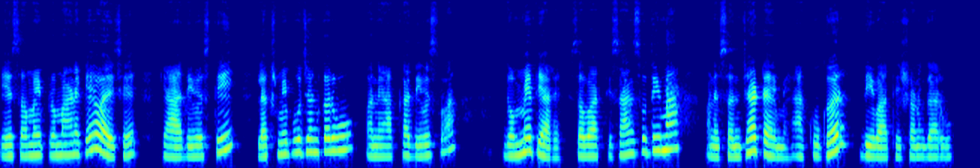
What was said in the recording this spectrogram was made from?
એ સમય પ્રમાણે કહેવાય છે કે આ દિવસથી લક્ષ્મી પૂજન કરવું અને આખા દિવસમાં ગમે ત્યારે સવારથી સાંજ સુધીમાં અને સંધ્યા ટાઈમે આખું ઘર દીવાથી શણગારવું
